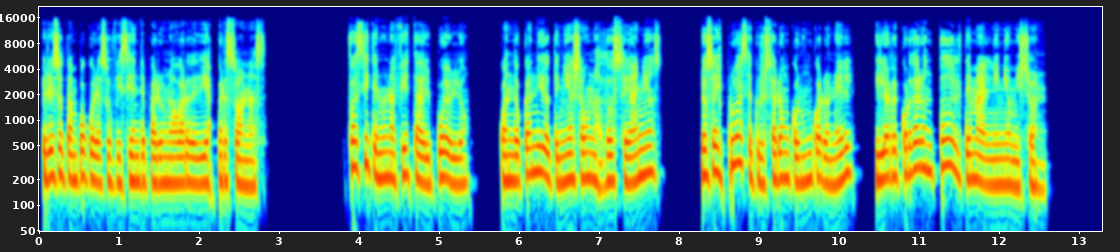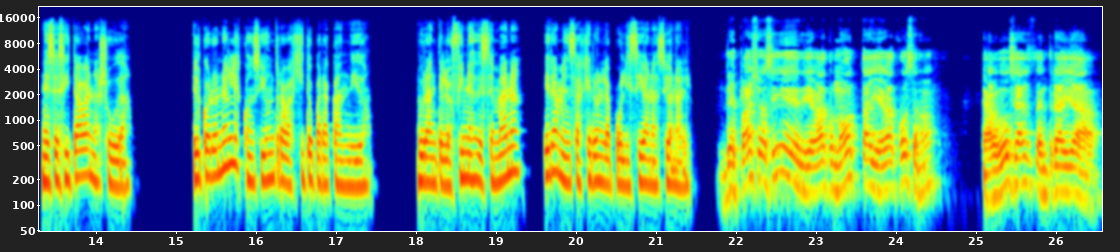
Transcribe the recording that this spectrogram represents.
Pero eso tampoco era suficiente para un hogar de 10 personas. Fue así que en una fiesta del pueblo, cuando Cándido tenía ya unos 12 años, los Aispruas se cruzaron con un coronel y le recordaron todo el tema del niño millón. Necesitaban ayuda. El coronel les consiguió un trabajito para Cándido. Durante los fines de semana era mensajero en la Policía Nacional. Despacho así, llevaba nota, llevaba cosas, ¿no? A los 12 años entré ahí a,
